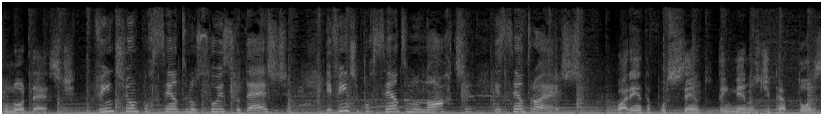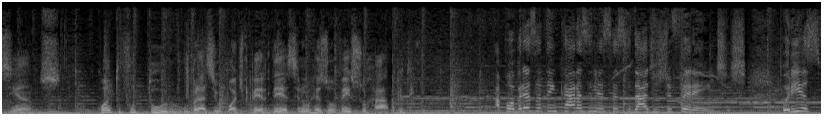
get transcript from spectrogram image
no Nordeste. 21% no Sul e Sudeste e 20% no Norte e Centro-Oeste. 40% tem menos de 14 anos. Quanto futuro o Brasil pode perder se não resolver isso rápido? A pobreza tem caras e necessidades diferentes. Por isso,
